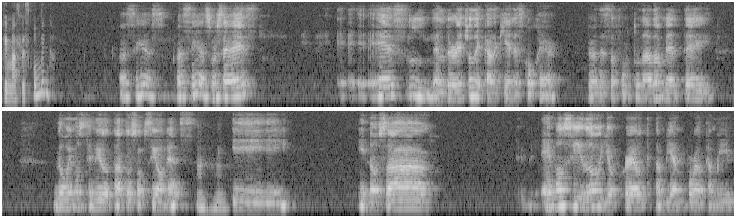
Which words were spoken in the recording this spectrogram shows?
que más les convenga. Así es, así es. O sea, es, es el derecho de cada quien escoger, pero desafortunadamente no hemos tenido tantas opciones y, y nos ha hemos ido, yo creo, también por el camino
